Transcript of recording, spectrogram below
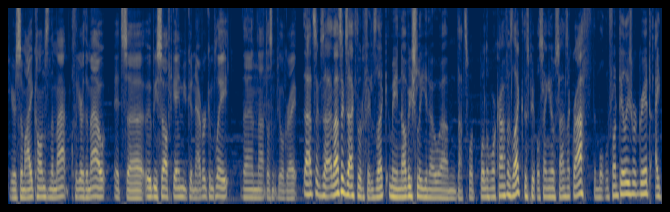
here's some icons in the map, clear them out. It's a Ubisoft game you can never complete. Then that doesn't feel great. That's exactly that's exactly what it feels like. I mean, obviously, you know, um, that's what World of Warcraft is like. There's people saying, you know, sounds like Wrath. The Molten Front dailies were great. I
